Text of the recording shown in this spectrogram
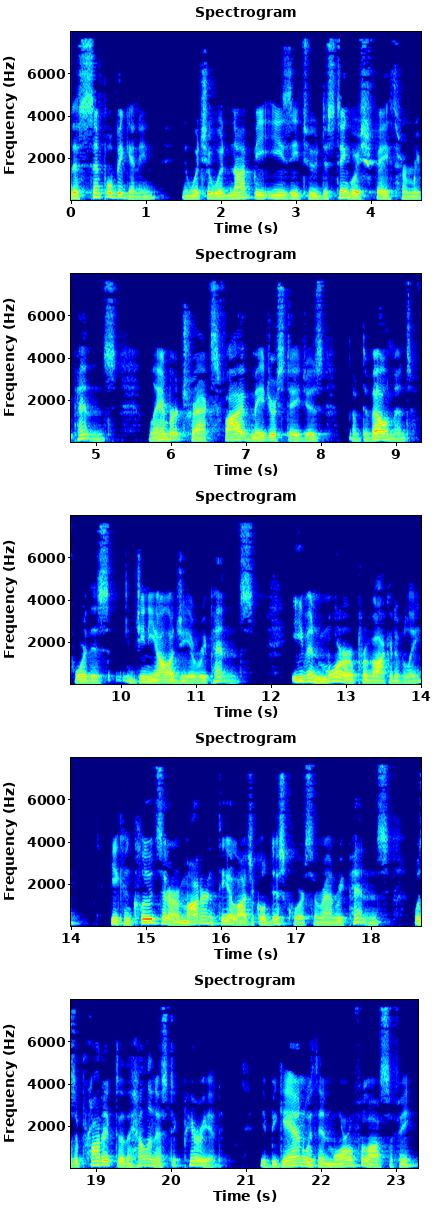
this simple beginning, in which it would not be easy to distinguish faith from repentance, Lambert tracks five major stages of development for this genealogy of repentance. Even more provocatively, he concludes that our modern theological discourse around repentance was a product of the Hellenistic period. It began within moral philosophy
